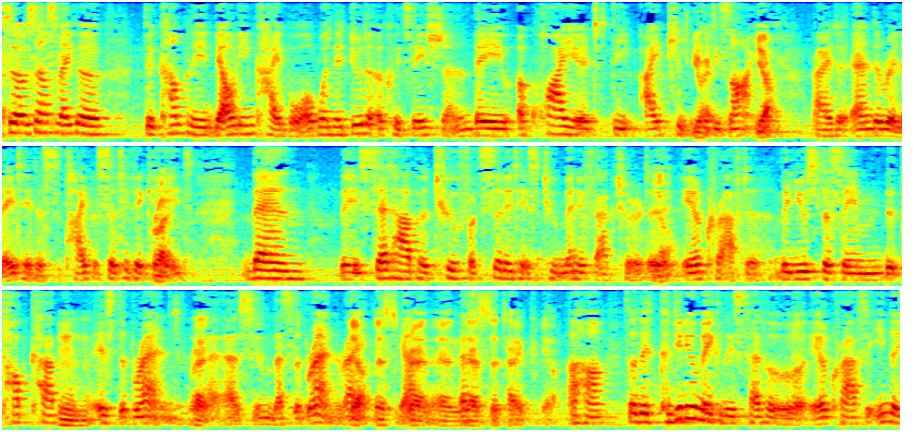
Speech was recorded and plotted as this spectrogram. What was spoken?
So it sounds like uh, the company Liaoning Kaibo, when they do the acquisition, they acquired the IP, the design, Yeah. right, and the related type certificate. Right. Then they set up two facilities to manufacture the Yeah. aircraft. They use the same, the Top Cub is the brand. Mm-hmm. Right. I assume that's the brand, right? Yeah, that's the brand and that's the type. Yeah. Uh-huh. So they continue to make this type of aircraft in the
